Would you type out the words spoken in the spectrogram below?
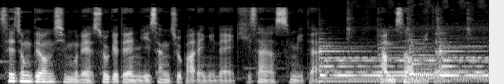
세종대왕 신문에 소개된 이상주 발행인의 기사였습니다. 감사합니다.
